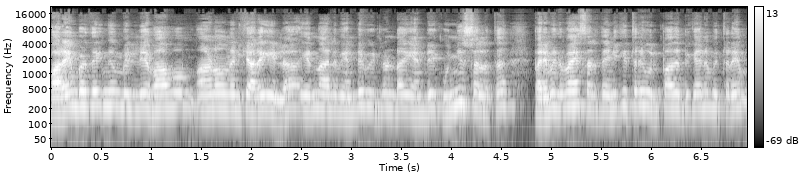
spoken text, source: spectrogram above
പറയുമ്പോഴത്തേക്കും വലിയ ഭാവം ആണോ എന്ന് എനിക്കറിയില്ല. എന്നാലും എന്റെ വീട്ടിലുണ്ടായി എന്റെ കുഞ്ഞു സ്ഥലത്ത് പരിമിതമായ സ്ഥലത്ത് എനിക്ക് ഇത്രയും ഉൽപ്പാദിപ്പിക്കാനും ഇത്രയും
